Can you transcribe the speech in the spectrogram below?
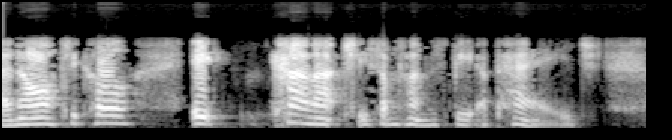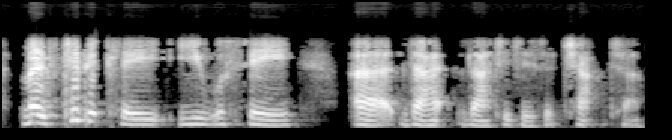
an article. It can actually sometimes be a page. Most typically, you will see uh, that, that it is a chapter.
